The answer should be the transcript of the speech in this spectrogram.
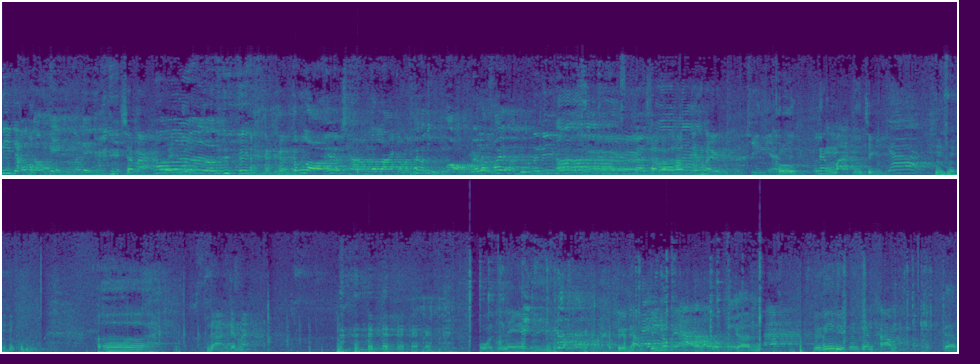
นี่เดินร้องเพลงขึ้นมาเลยนะใช่ไหมต้องรอให้แบบชามละลายก่อนแล้วค่อยเอาถุงออกแล้วเราค่อยเอาถุงนั่นนี่มาเออสารพัดนี่ทำไมครูเรื่องมากจริงยากๆเออด้านกันไหม โหดเล่นหรือทำจริงก็ไม่เอาเราจบกันอะดูนี่ดิเพื่อนๆทกัน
